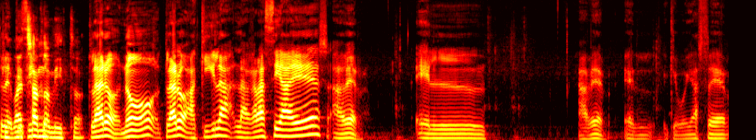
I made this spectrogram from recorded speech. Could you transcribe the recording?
que va 35. echando mixto. Claro, no, claro, aquí la, la gracia es, a ver, el... A ver, el que voy a hacer...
